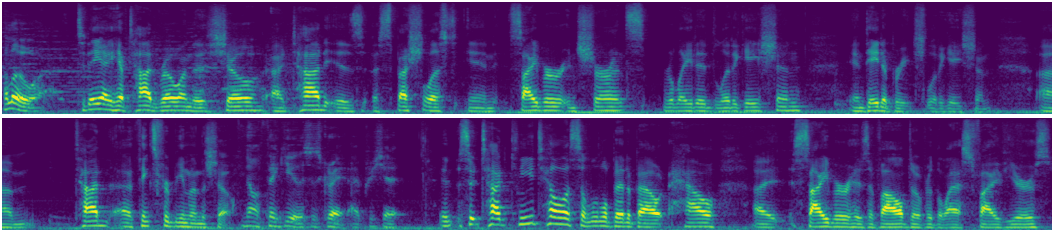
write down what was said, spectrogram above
Hello. Today I have Todd Rowe on the show. Uh, Todd is a specialist in cyber insurance related litigation and data breach litigation. Um, Todd, uh, thanks for being on the show. No, thank you. This is great. I appreciate it. And so, Todd, can you tell us a little bit about how uh, cyber has evolved over the last five years?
